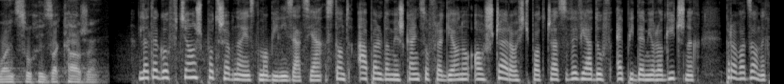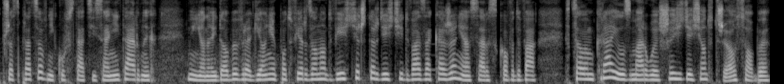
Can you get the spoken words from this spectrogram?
łańcuchy zakażeń. Dlatego wciąż potrzebna jest mobilizacja. Stąd apel do mieszkańców regionu o szczerość podczas wywiadów epidemiologicznych prowadzonych przez pracowników stacji sanitarnych. Minionej doby w regionie potwierdzono 242 zakażenia SARS-CoV-2. W całym kraju zmarły 63 osoby.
